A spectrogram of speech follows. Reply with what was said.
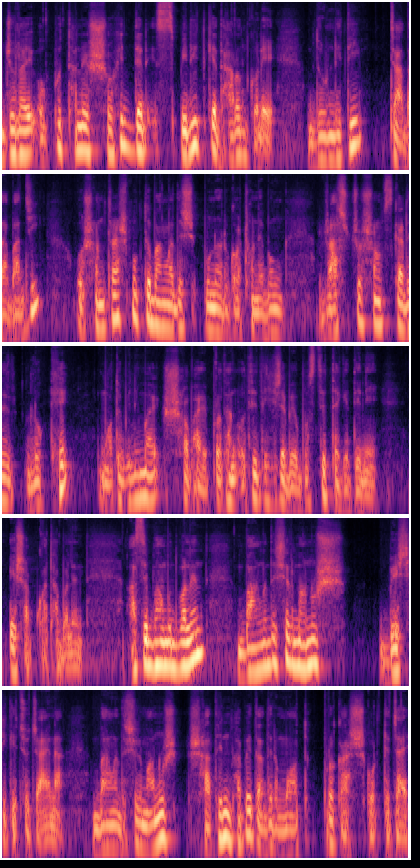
জুলাই অভ্যুত্থানের শহীদদের স্পিরিটকে ধারণ করে দুর্নীতি, চাঁদাবাজি ও সন্ত্রাসমুক্ত বাংলাদেশ পুনর্গঠন এবং রাষ্ট্র সংস্কারের লক্ষ্যে মতবিনিময় সভায় প্রধান অতিথি হিসেবে উপস্থিত থেকে তিনি এসব কথা বলেন। আসিফ মাহমুদ বলেন, বাংলাদেশের মানুষ বেশি কিছু চায় না। বাংলাদেশের মানুষ স্বাধীনভাবে তাদের মত প্রকাশ করতে চায়।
